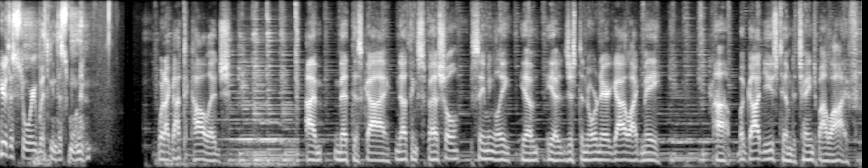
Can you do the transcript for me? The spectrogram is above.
Hear the story with me this morning. When I got to college, I met this guy, nothing special, seemingly, you know, you know just an ordinary guy like me. Uh, but God used him to change my life.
